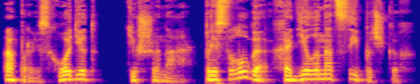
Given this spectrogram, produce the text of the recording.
а происходит тишина. Прислуга ходила на цыпочках,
